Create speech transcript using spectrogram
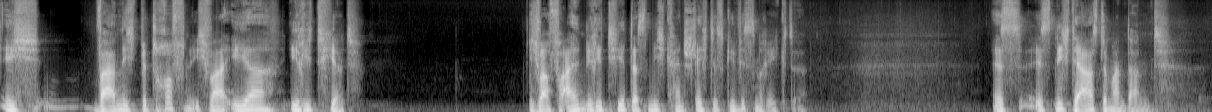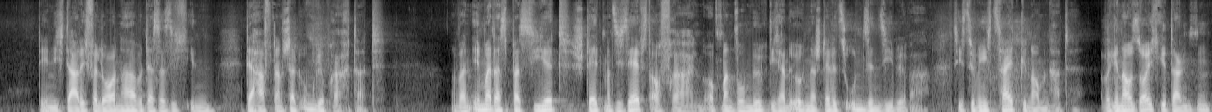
Ich war nicht betroffen, ich war eher irritiert. Ich war vor allem irritiert, dass mich kein schlechtes Gewissen regte. Es ist nicht der erste Mandant, den ich dadurch verloren habe, dass er sich in der Haftanstalt umgebracht hat. Und wann immer das passiert, stellt man sich selbst auch Fragen, ob man womöglich an irgendeiner Stelle zu unsensibel war, sich zu wenig Zeit genommen hatte. Aber genau solche Gedanken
